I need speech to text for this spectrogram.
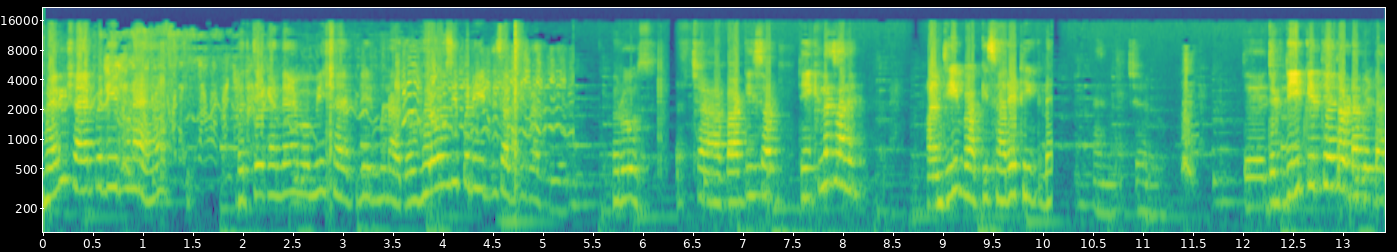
ਮੈਂ ਵੀ ਸ਼ਾਹੀ ਪਨੀਰ ਬਣਾਇਆ ਬੱਚੇ ਕਹਿੰਦੇ ਨੇ ਮੰਮੀ ਸ਼ਾਹੀ ਪਨੀਰ ਬਣਾ ਦਿਓ ਹਰ ਰੋਜ਼ ਹੀ ਪਨੀਰ ਦੀ ਸਬਜ਼ੀ ਬਣਦੀ ਹੈ ਹਰ ਰੋਜ਼ ਅੱਛਾ ਬਾਕੀ ਸਭ ਠੀਕ ਨੇ ਸਾਰੇ ਹਾਂਜੀ ਬਾਕੀ ਸਾਰੇ ਠੀਕ ਨੇ ਹਾਂਜੀ ਚਲੋ ਤੇ ਜਗਦੀਪ ਕਿੱਥੇ ਹੈ ਤੁਹਾਡਾ ਬੇਟਾ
